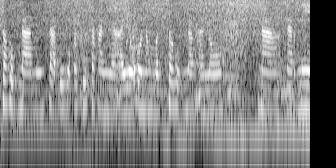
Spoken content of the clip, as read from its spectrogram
sahog namin. Sabi ko kasi sa kanya, ayoko nang magsahog ng ano, ng karne.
